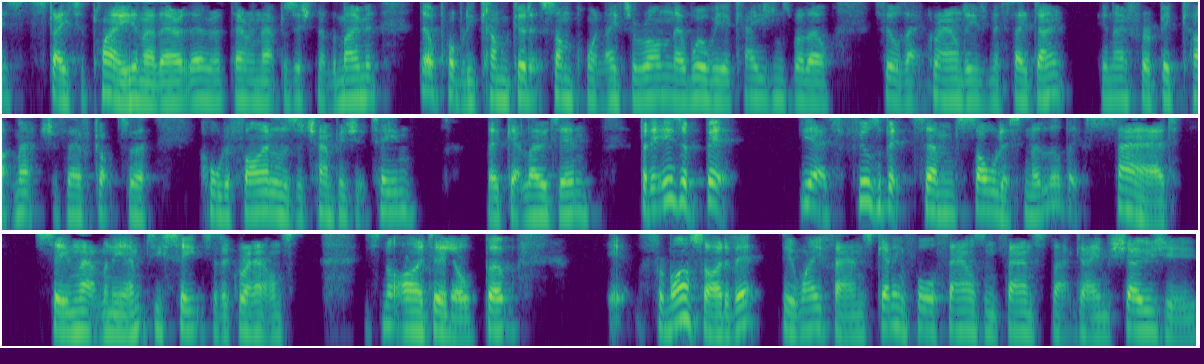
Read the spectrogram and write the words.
it's state of play. You know, they're they're they're in that position at the moment. They'll probably come good at some point later on. There will be occasions where they'll fill that ground, even if they don't. You know, for a big cup match, if they've got to a quarter final as a championship team, they get loads in. But it is a bit, yeah, it feels a bit um, soulless and a little bit sad seeing that many empty seats at a ground. It's not ideal, but from our side of it, the away fans getting four thousand fans to that game shows you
